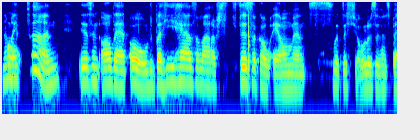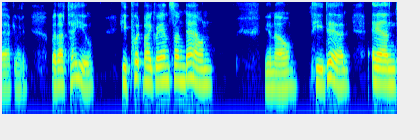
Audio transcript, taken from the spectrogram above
now oh. my son isn't all that old, but he has a lot of physical ailments with his shoulders and his back and everything. But I'll tell you, he put my grandson down, you know, he did. And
